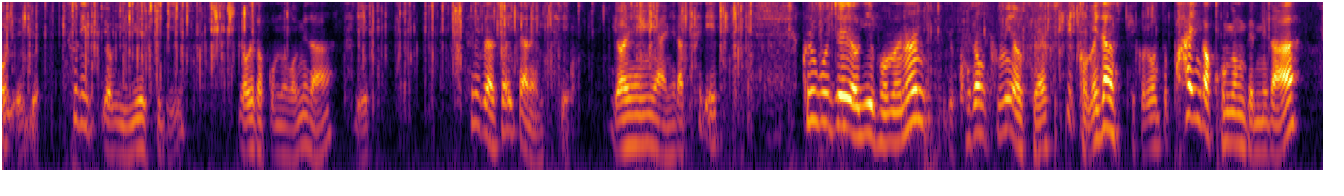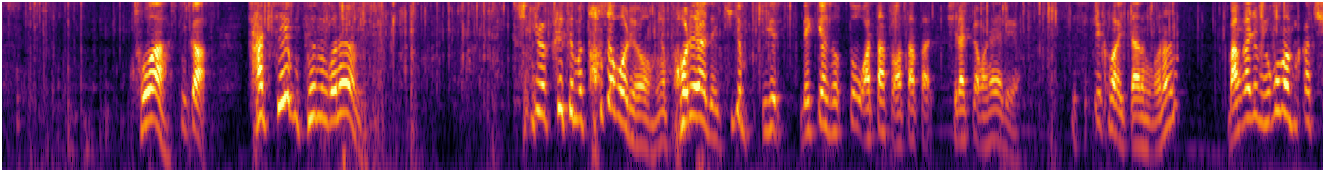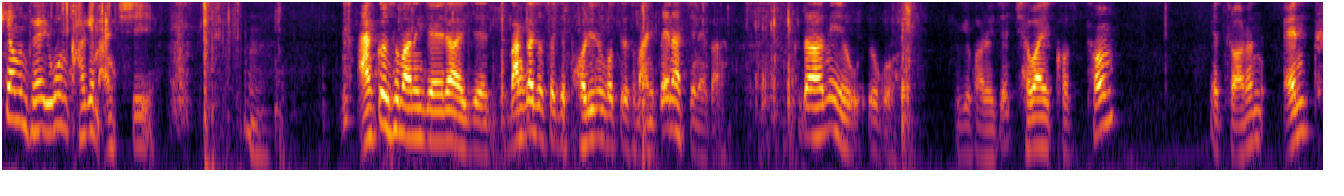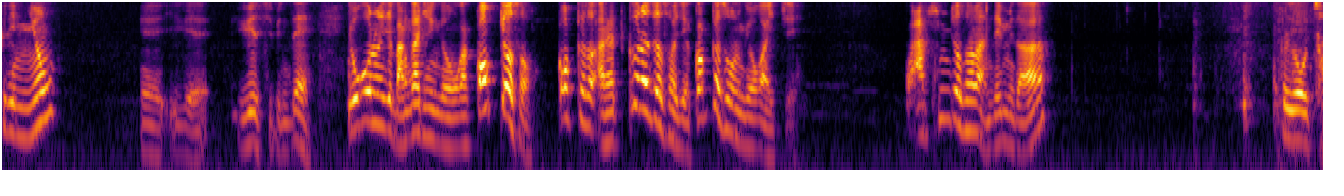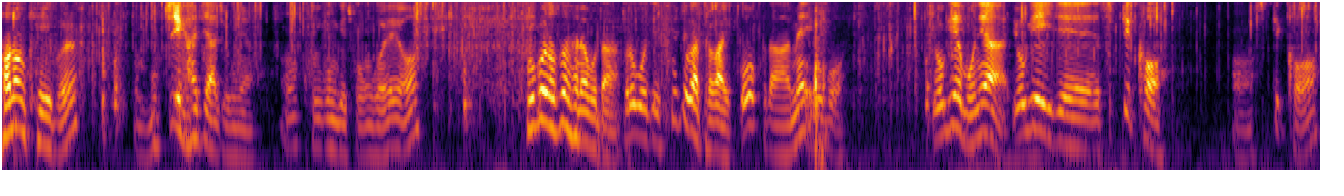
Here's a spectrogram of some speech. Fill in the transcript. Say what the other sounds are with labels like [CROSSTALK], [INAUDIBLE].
트립 여기 USB 여기다 꼽는 겁니다. 트립 트립이라 써 있잖아요. 트립 여행이 아니라 트립. 그리고 이제 여기 보면은 구성품이 이렇게 스피커 외장 스피커 이건 또 파인과 공용됩니다. 좋아. 그러니까 자체에 붙어 있는 거는 스피커 크리트면 터져버려. 그냥 버려야 돼. 기계 이게 맡겨서 또 왔다 또 왔다 갔다 지랄병을 해야 돼요. 스피커가 있다는 거는 망가지면 요거만 바꿔치기 하면 돼. 요건 가게 많지. 음. 안 꺼서 많은 게 아니라 이제 망가져서 이제 버리는 것들에서 많이 빼놨지 내가. 그 다음에 요, 요거 이게 바로 이제 제와이 커스텀에 들어가는 엔트림용 예, 이게 USB인데 요거는 이제 망가지는 경우가 꺾여서 꺾여서 안에 끊어져서 이제 꺾여서 오는 경우가 있지. 꽉 힘줘서 하면 안 됩니다. 그리고 요 전원 케이블 묵직하지 아주 그냥 어, 굵은 게 좋은 거예요. 굵어져서 전에보다. 그리고 이제 휴즈가 들어가 있고 그 다음에 요거 요게 뭐냐? 요게 이제 스피커 어, 스피커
